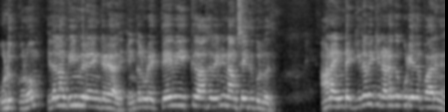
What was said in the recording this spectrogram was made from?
உடுக்கிறோம் இதெல்லாம் வீண் விரயம் கிடையாது. எங்களுடைய தேவைக்கு ஆக வேண்டி நாம் செய்து கொள்வது. ஆனால் இன்றைக்கு இரவைக்கு நடக்கக்கூடியதை பாருங்க.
